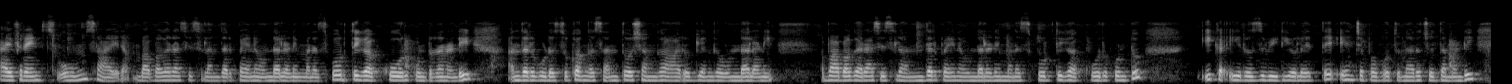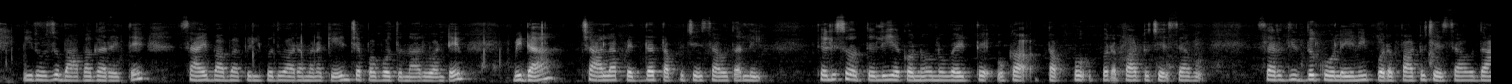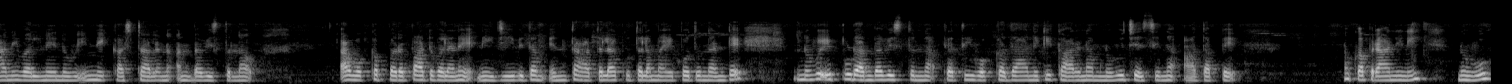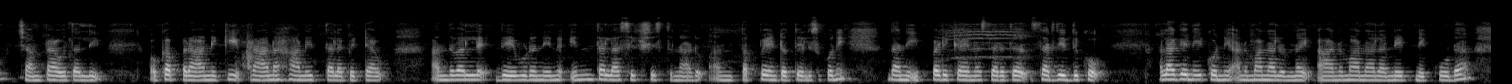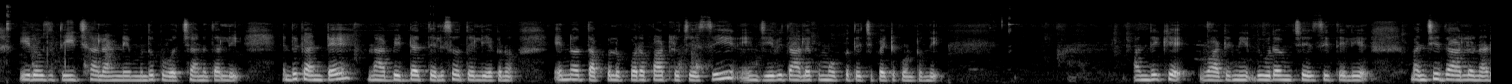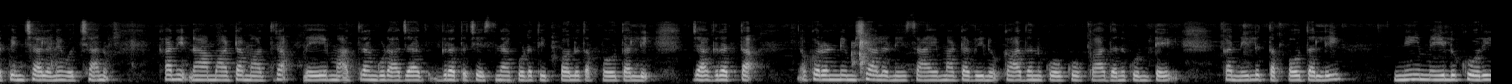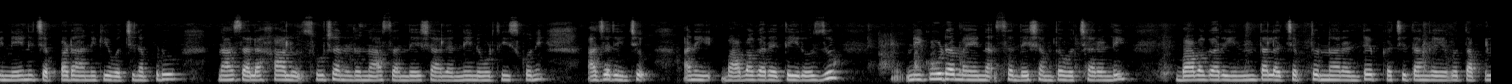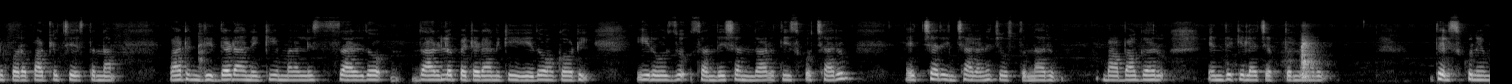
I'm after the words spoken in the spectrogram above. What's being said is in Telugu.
హాయ్ ఫ్రెండ్స్ ఓం సాయిరామ్. బాబాగారు ఆశీస్సులు అందరిపైన ఉండాలని మనస్ఫూర్తిగా కోరుకుంటున్నానండి. అందరూ కూడా సుఖంగా సంతోషంగా ఆరోగ్యంగా ఉండాలని బాబాగారు ఆశీస్సులు అందరిపైన ఉండాలని మనస్ఫూర్తిగా కోరుకుంటూ ఇక ఈరోజు వీడియోలో అయితే ఏం చెప్పబోతున్నారో చూద్దామండి. ఈరోజు బాబాగారు అయితే సాయిబాబా పిలుపు ద్వారా మనకి ఏం చెప్పబోతున్నారు అంటే బిడ్డ చాలా పెద్ద తప్పు చేశావు తల్లి. తెలుసో తెలియకను నువ్వైతే ఒక తప్పు పొరపాటు చేశావు. సరిదిద్దుకోలేని పొరపాటు చేశావు. దానివల్లనే నువ్వు ఇన్ని కష్టాలను అనుభవిస్తున్నావు. ఆ ఒక్క పొరపాటు వలనే నీ జీవితం ఎంత అతలాకుతలం అయిపోతుందంటే నువ్వు ఇప్పుడు అనుభవిస్తున్న ప్రతి ఒక్క దానికి కారణం నువ్వు చేసిన ఆ తప్పే. ఒక ప్రాణిని నువ్వు చంపావు తల్లి. ఒక ప్రాణికి ప్రాణహాని తలపెట్టావు. అందువల్లే దేవుడు నేను ఇంతలా శిక్షిస్తున్నాడు. అంత తప్పేంటో తెలుసుకొని దాన్ని ఇప్పటికైనా సరిద సరిదిద్దుకో. అలాగే నీ కొన్ని అనుమానాలు ఉన్నాయి ఆ అనుమానాలన్నింటినీ కూడా ఈరోజు తీర్చాలని ముందుకు వచ్చాను తల్లి. ఎందుకంటే నా బిడ్డ తెలుసో తెలియకను ఎన్నో తప్పులు పొరపాట్లు చేసి జీవితాలకు ముప్పు తెచ్చిపెట్టుకుంటుంది. అందుకే వాటిని దూరం చేసి తెలియ మంచి దారిలో నడిపించాలని వచ్చాను. కానీ నా మాట మాత్రం ఏ మాత్రం కూడా అజాగ్రత్త చేసినా కూడా తిప్పలు తప్పవు తల్లి. జాగ్రత్త. ఒక రెండు నిమిషాలని నీ సాయి మాట విను. కాదనుకోకు కాదనుకుంటే కన్నీళ్ళు తప్పవు తల్లి. నీ మేలు కోరి నేను చెప్పడానికి వచ్చినప్పుడు నా సలహాలు సూచనలు నా సందేశాలన్నీ నువ్వు తీసుకొని ఆచరించు అని బాబాగారు అయితే ఈరోజు నిగూఢమైన సందేశంతో వచ్చారండి. బాబాగారు ఇంతలా చెప్తున్నారంటే ఖచ్చితంగా ఏవో తప్పులు పొరపాట్లు చేస్తున్నాం. వాటిని దిద్దడానికి మనల్ని సరిదో దారిలో పెట్టడానికి ఏదో ఒకటి ఈరోజు సందేశం ద్వారా తీసుకొచ్చారు. హెచ్చరించాలని చూస్తున్నారు. బాబా గారు ఎందుకు ఇలా చెప్తున్నారు? తెలుసుకునే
